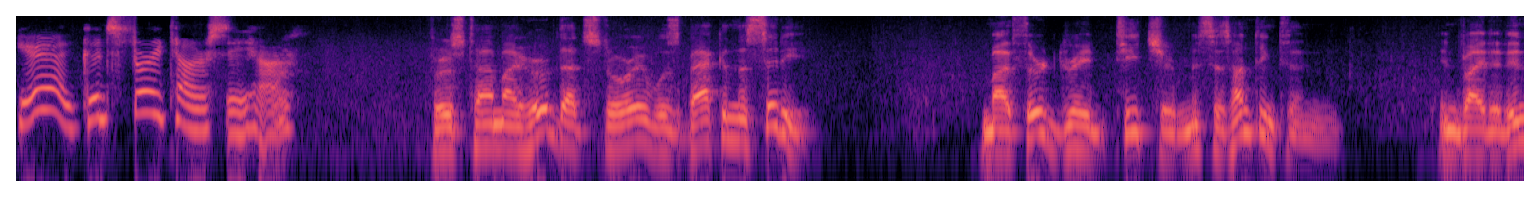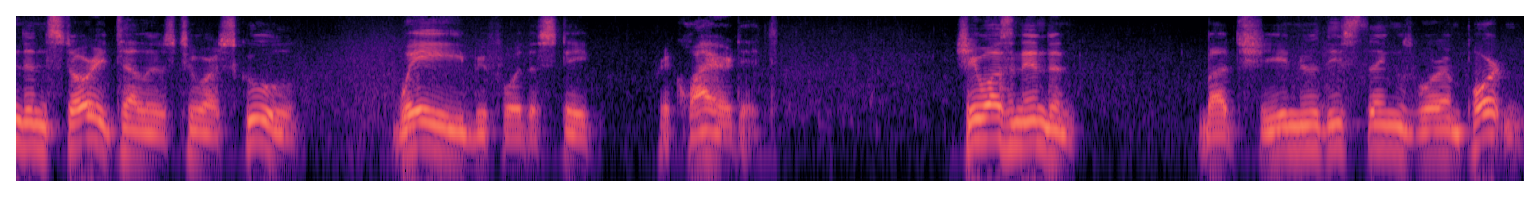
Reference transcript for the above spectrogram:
You're a good storyteller, Siha. First time I heard that story was back in the city. My third grade teacher, Mrs. Huntington, invited Indian storytellers to our school way before the state required it. She wasn't Indian, but she knew these things were important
